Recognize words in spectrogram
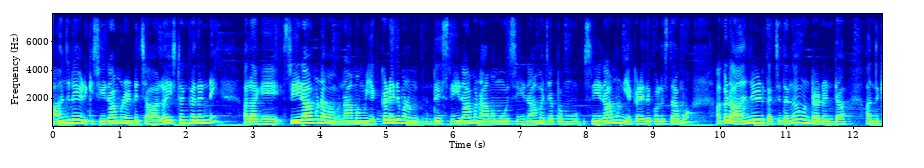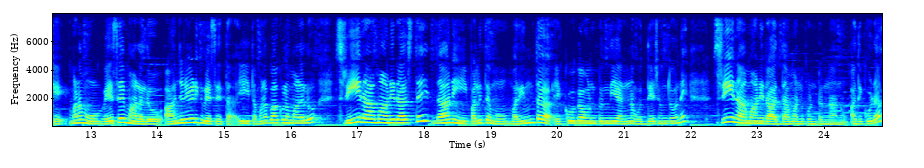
ఆంజనేయుడికి శ్రీరాముడు అంటే చాలా ఇష్టం కదండి. అలాగే శ్రీరామ నామం నామము ఎక్కడైతే మనం అంటే శ్రీరామ నామము శ్రీరామ జపము శ్రీరాముని ఎక్కడైతే కొలుస్తామో అక్కడ ఆంజనేయుడు ఖచ్చితంగా ఉంటాడంట. అందుకే మనము వేసే మాలలో ఆంజనేయుడికి వేసే త ఈ తమలపాకుల మాలలో శ్రీరామ అని రాస్తే దాని ఫలితము మరింత ఎక్కువగా ఉంటుంది అన్న ఉద్దేశంతోనే శ్రీరామ అని రాద్దాం అనుకుంటున్నాను. అది కూడా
